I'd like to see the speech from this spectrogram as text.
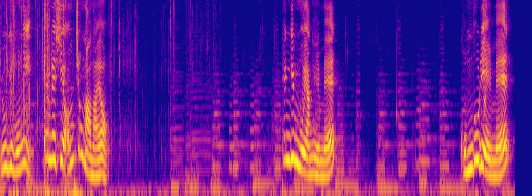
여기 보니 헬멧이 엄청 많아요. 펭귄 모양 헬멧, 곰돌이 헬멧,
